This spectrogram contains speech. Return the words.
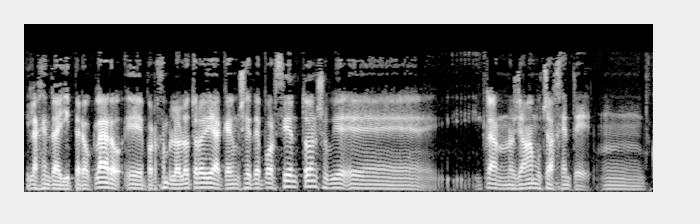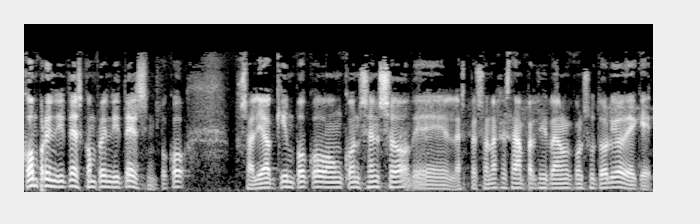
y la gente allí. Pero claro, eh, por ejemplo, el otro día cae un 7% en eh, y claro, nos llama mucha gente. mm, compro Inditex, compro Inditex. Un poco, pues salió aquí un poco un consenso de las personas que estaban participando en el consultorio de que,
